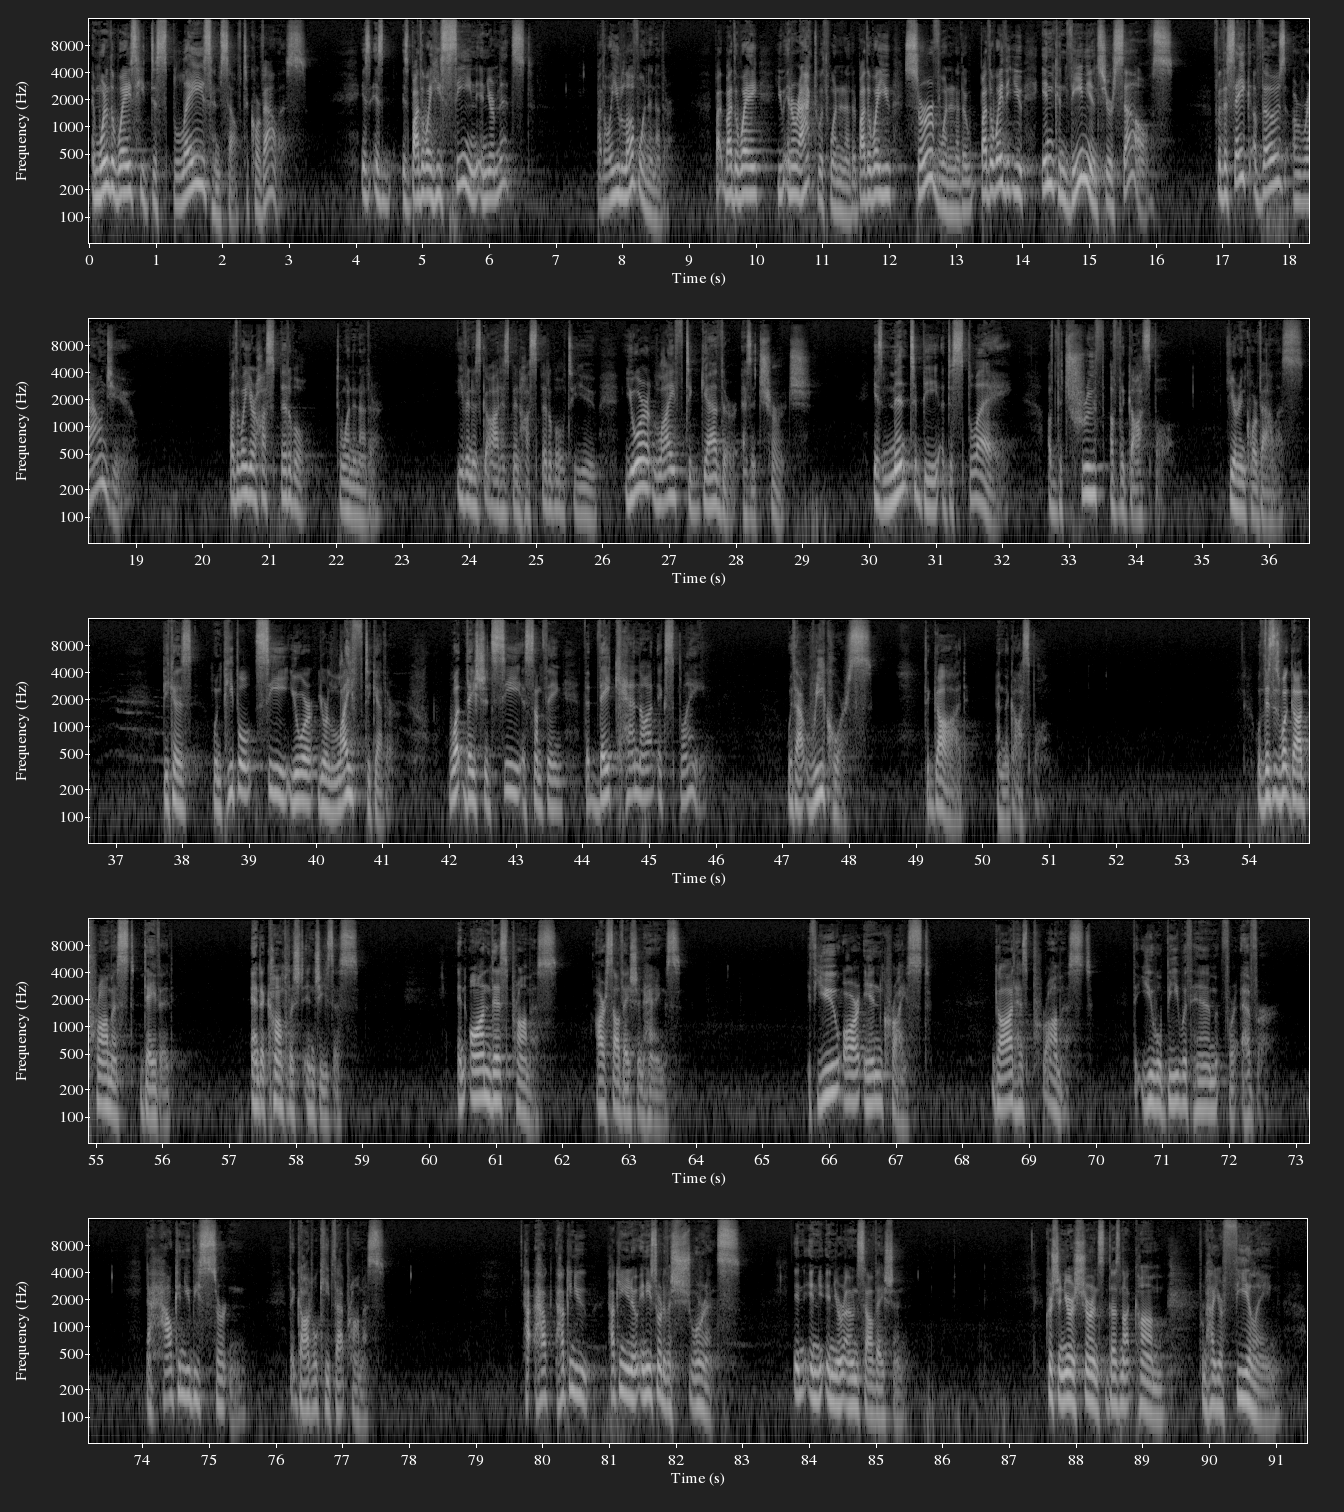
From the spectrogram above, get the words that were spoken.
And one of the ways he displays himself to Corvallis is, is, is by the way he's seen in your midst, by the way you love one another, by, by the way you interact with one another, by the way you serve one another, by the way that you inconvenience yourselves for the sake of those around you, by the way you're hospitable to one another, even as God has been hospitable to you. Your life together as a church is meant to be a display of the truth of the gospel here in Corvallis. Because when people see your, your life together, what they should see is something that they cannot explain without recourse to God and the gospel. Well, this is what God promised David and accomplished in Jesus. And on this promise, our salvation hangs. If you are in Christ, God has promised that you will be with him forever. Now, how can you be certain that God will keep that promise? How, how, how, can, you, how can you know any sort of assurance in, in, in your own salvation? Christian, your assurance does not come from how you're feeling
